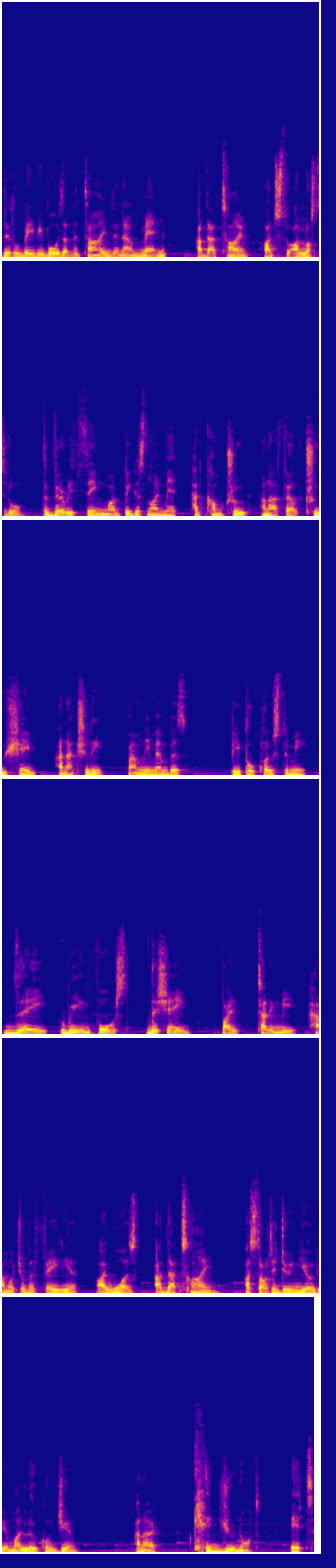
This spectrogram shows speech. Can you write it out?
little baby boys at the time. They're now men. At that time, I just thought I lost it all. The very thing, my biggest nightmare had come true and I felt true shame. And actually, family members, people close to me, they reinforced the shame by telling me how much of a failure I was. At that time, I started doing yoga in my local gym. And I kid you not, it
